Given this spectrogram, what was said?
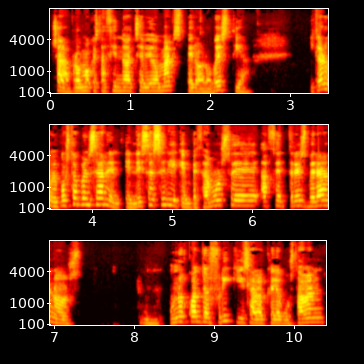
sea, la promo que está haciendo HBO Max, pero a lo bestia. Y claro, me he puesto a pensar en, en esa serie que empezamos eh, hace tres veranos, unos cuantos frikis a los que le gustaban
